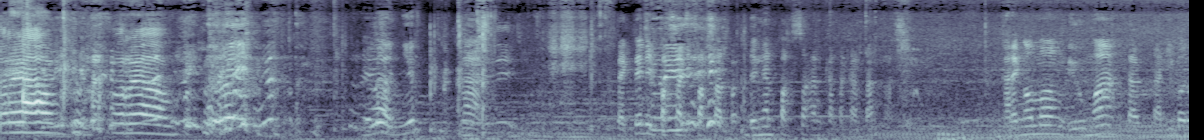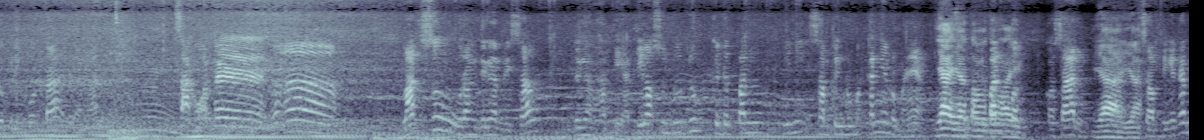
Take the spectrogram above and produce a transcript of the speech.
Koream, Koream. Lu anjir. Nah Pekte dipaksa dipaksa. Dengan paksaan kata-kata asik karena ngomong di rumah ta- tadi baru beli kota kan? Sako teh Nah, langsung orang dengan Rizal dengan hati-hati langsung duduk ke depan ini samping rumah. Kan yang rumahnya Ya, ya tahu depan tahu. ko- kosan. Ya, ya. di sampingnya kan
